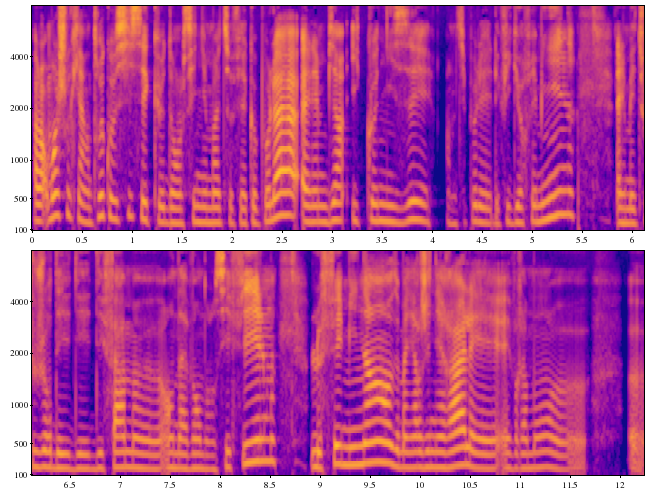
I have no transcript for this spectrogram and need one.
Alors moi je trouve qu'il y a un truc aussi, c'est que dans le cinéma de Sofia Coppola, elle aime bien iconiser un petit peu les, figures féminines. Elle met toujours des, femmes euh, en avant dans ses films. Le féminin, de manière générale, est, vraiment euh,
